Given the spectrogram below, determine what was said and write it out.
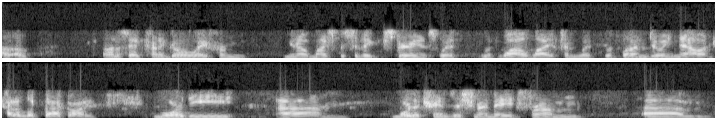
I, I, honestly, I kind of go away from you know my specific experience with with wildlife and with with what I'm doing now, and kind of look back on more the um, more the transition I made from um,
